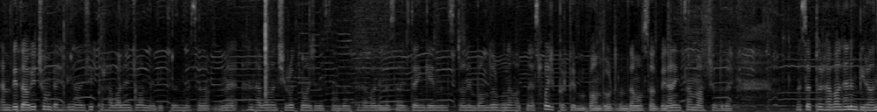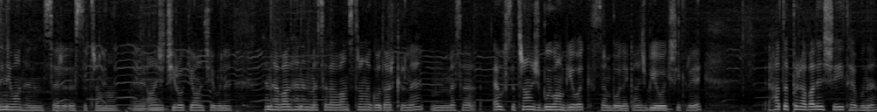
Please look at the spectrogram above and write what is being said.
Em ve davi çon behdin anji per havalen civan meditin. Mesela me hen havalan çirok yancı insandan. Per havalen mesela dengem min stanin bandor buna hatna. Es xoş per pe bandor dibim. Dem olsad ben. Yani insan mahcup dibim. مثلا پر هوال هنن بیرانی نیوان هنن سر سترانا آنج چیروک یوان چه بونه هن هوال هنن مثلا وان سترانا گودار کرنه مثلا او سترانج بویوان بیوک سمبولک آنج بیوک hatta pır havalin şehit hebune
